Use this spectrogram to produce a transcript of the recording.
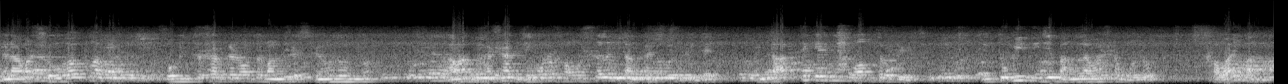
মানে আমার সৌভাগ্য আমি পবিত্র সরকারের মতো মানুষের স্নেহধন্য, আমার ভাষার যে কোনো সমস্যা হলে তার কাছে যায় তার থেকে আমি মন্ত্র পেয়েছি যে তুমি নিজে বাংলা ভাষা বলো, সবাই বাংলা।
